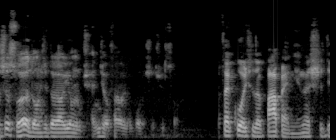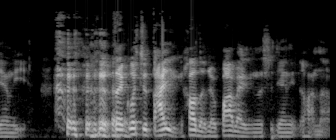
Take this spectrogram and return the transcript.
是所有东西都要用全球范围的共识去做。在过去的八百年的时间里，在过去打引号的这八百年的时间里的话呢，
